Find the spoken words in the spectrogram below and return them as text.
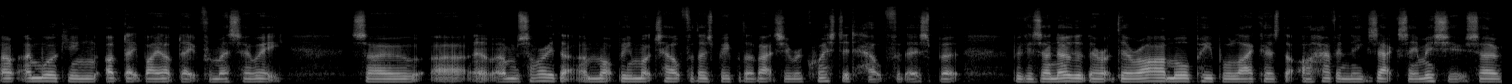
I'm working update by update from SOE. So uh, I'm sorry that I'm not being much help for those people that have actually requested help for this, but because I know that there there are more people like us that are having the exact same issue. So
